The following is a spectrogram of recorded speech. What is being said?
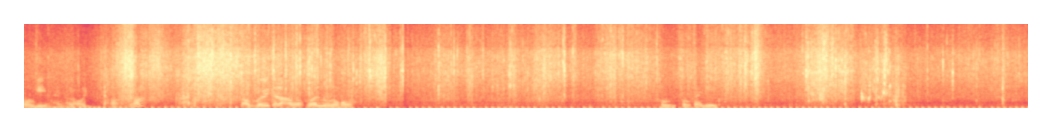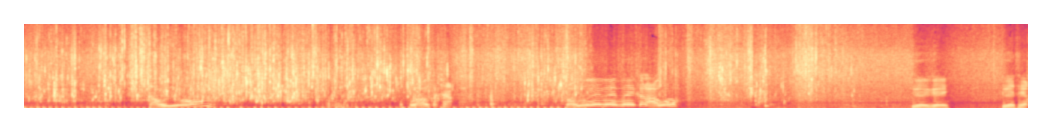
Con gì thấy nó lội trọng lắm. Lội bê cái lò qua bên luôn nè con không biết con cái gì. Trời ơi. Một lợ cá hạt, trời mê mê mê cái lò quá luôn. Ghê ghê ghê thiệt.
